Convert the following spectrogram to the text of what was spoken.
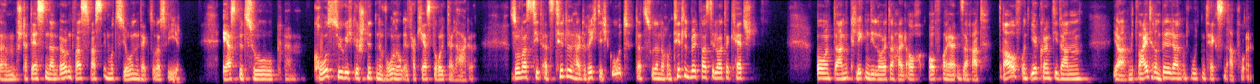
Ähm, stattdessen dann irgendwas, was Emotionen weckt, sowas wie Erstbezug, ähm, großzügig geschnittene Wohnung in verkehrsberuhigter Lage. Sowas zieht als Titel halt richtig gut. Dazu dann noch ein Titelbild, was die Leute catcht. Und dann klicken die Leute halt auch auf euer Inserat drauf und ihr könnt die dann ja mit weiteren Bildern und guten Texten abholen.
